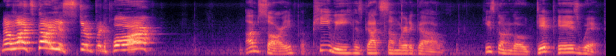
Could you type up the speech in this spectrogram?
Now let's go, you stupid whore! I'm sorry, but Pee Wee has got somewhere to go. He's going to go dip his wick.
